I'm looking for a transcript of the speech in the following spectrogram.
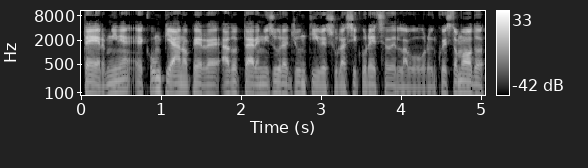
termine, ecco, un piano per adottare misure aggiuntive sulla sicurezza del lavoro. In questo modo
